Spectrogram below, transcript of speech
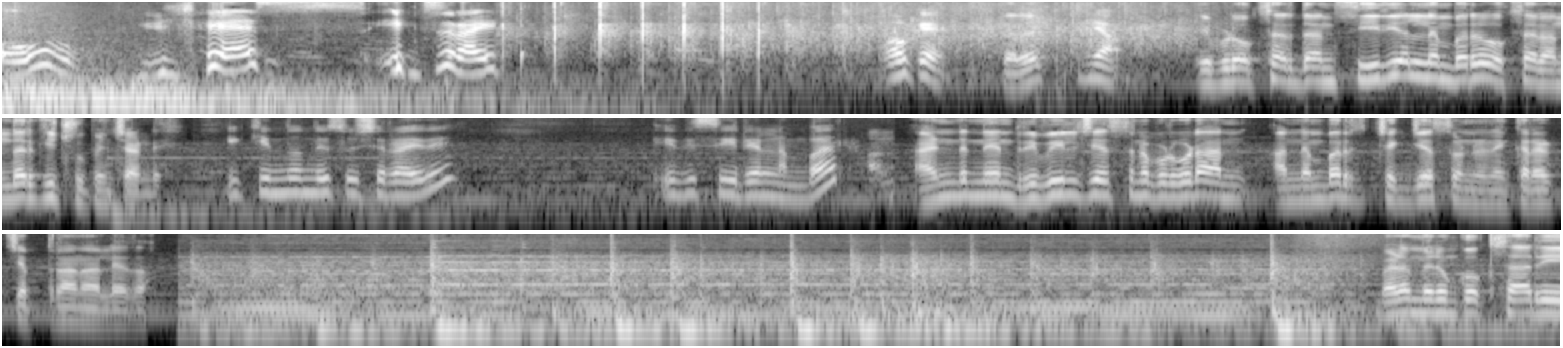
Oh yes it's right okay correct yeah ఇప్పుడు ఒకసారి దాని సీరియల్ నెంబర్ ఒకసారి అందరికీ చూపించండి. ఈ కింద ఉంది సుషిరా ఇది. ఇది సీరియల్ నంబర్ అండ్ నేను రివీల్ చేస్తున్నప్పుడు కూడా ఆ- ఆ నెంబర్ చెక్ చేస్తుండే నేను కరెక్ట్ చెప్తున్నానో లేదో. మేడం మీరు ఇంకొకసారి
